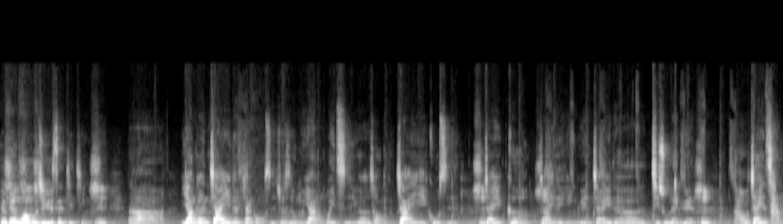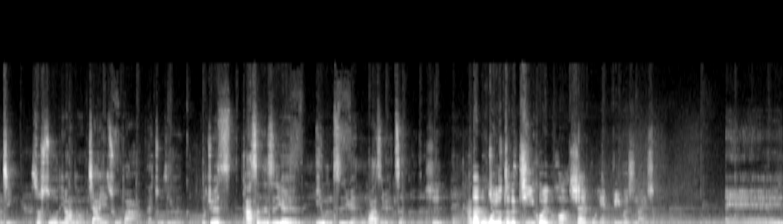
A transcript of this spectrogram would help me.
有跟文化部继续申请经是费。那一样跟嘉义的影像公司，就是我们一样维持一个从嘉义故事、是。嘉义歌、嘉义的演员、嘉义的技术人员，是。然后嘉义的场景，说所有地方从嘉义出发来做这个，我觉得它甚至是一个艺文资源、文化资源整合。是那如果有这个机会的话，下一部 MV 会是哪一首？诶，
